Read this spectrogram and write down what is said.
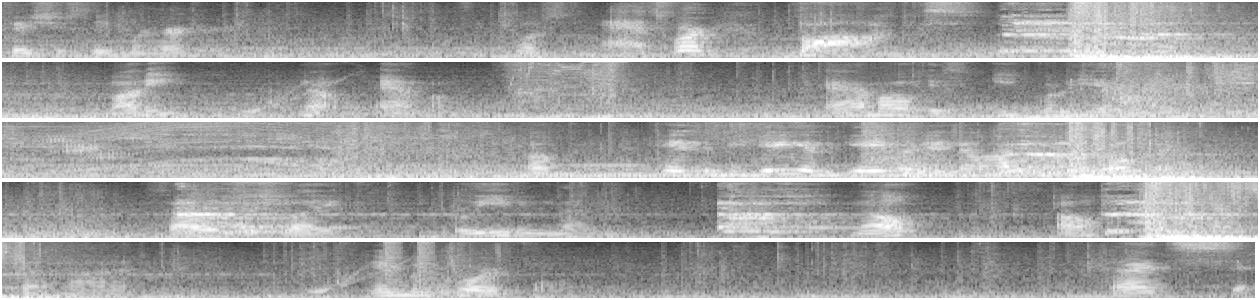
viciously murdered? Is it too much to ask for? Box. Money? No, ammo. Ammo is equally as important. Okay. Oh, in the beginning of the game, I didn't know how to it open. So I was just like, leaving them. No? Oh, that's done on it. Inventory full. That's sad.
